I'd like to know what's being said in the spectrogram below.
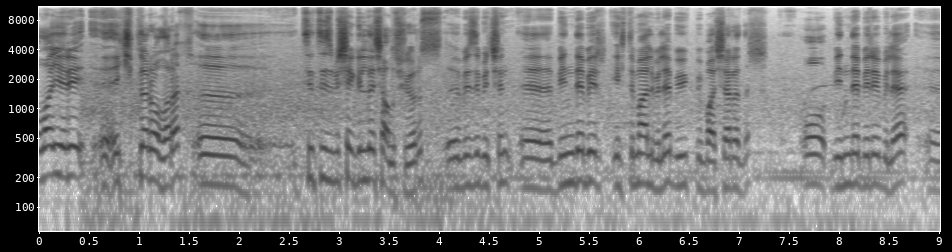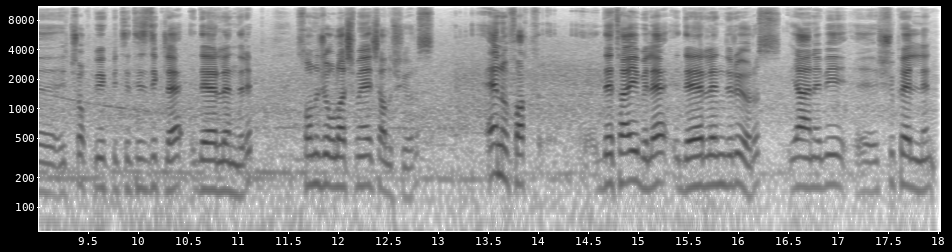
Olay yeri e, ekipler olarak e, titiz bir şekilde çalışıyoruz. E, bizim için e, binde bir ihtimal bile büyük bir başarıdır. O binde biri bile e, çok büyük bir titizlikle değerlendirip sonuca ulaşmaya çalışıyoruz. En ufak detayı bile değerlendiriyoruz. Yani bir e, şüphelinin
